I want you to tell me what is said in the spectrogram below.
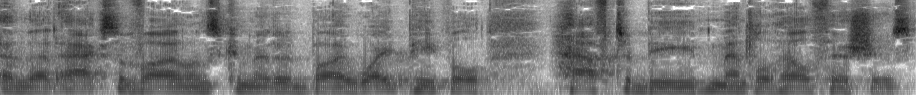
and that acts of violence committed by white people have to be mental health issues.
